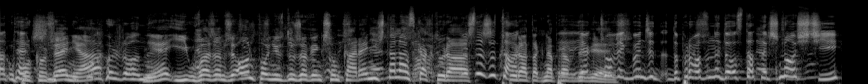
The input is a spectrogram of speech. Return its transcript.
ostatecznie upokorzenia, upokorzony. nie? I uważam, że on poniósł dużo większą karę niż ta laska, która, Myślę, że tak. która tak naprawdę, Jak wiesz... człowiek będzie doprowadzony do ostateczności,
